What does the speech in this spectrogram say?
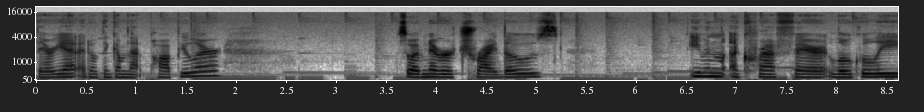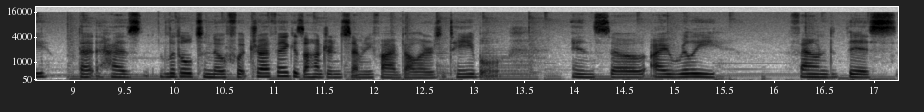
there yet. I don't think I'm that popular. So I've never tried those. Even a craft fair locally that has little to no foot traffic is $175 a table. And so I really found this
